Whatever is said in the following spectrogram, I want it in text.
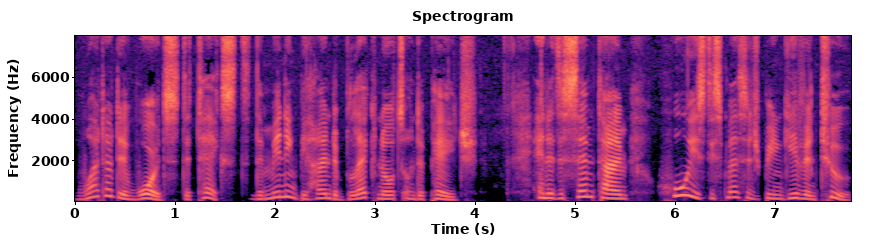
What are the words, the text, the meaning behind the black notes on the page? And at the same time, who is this message being given to?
